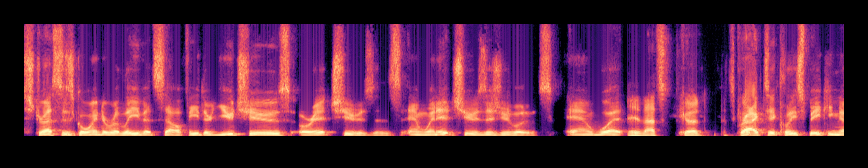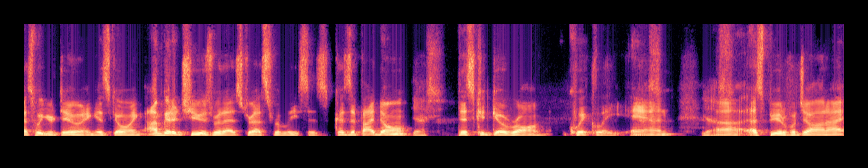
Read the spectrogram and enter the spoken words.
stress is going to relieve itself. Either you choose or it chooses. And when it chooses, you lose. And what Yeah, that's good. That's good. practically speaking, that's what you're doing is going, I'm going to choose where that stress releases. Because if I don't, Yes. this could go wrong quickly. Yes. And Yes. uh, that's beautiful, Jon. I,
